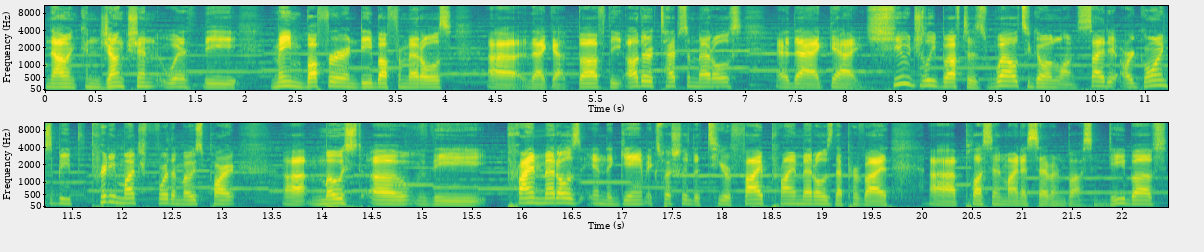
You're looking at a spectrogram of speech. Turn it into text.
Now, in conjunction with the main buffer and debuffer medals uh, that got buffed, the other types of medals uh, that got hugely buffed as well to go alongside it are going to be pretty much, for the most part, uh, most of the prime medals in the game, especially the tier 5 prime medals that provide uh, plus and minus 7 buffs and debuffs,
